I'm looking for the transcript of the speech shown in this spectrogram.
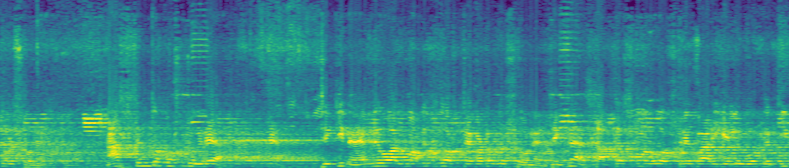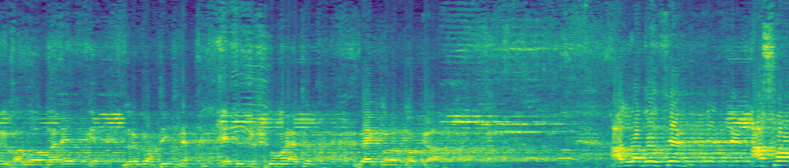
করে শোনেন। আসছেন তো কষ্ট করে? ঠিকই না, এমনি ওয়াজ মাকে তো দশ টাকাটা তো শোনেন, ঠিক না? সাতটার সময় ওয়াজ করে বাড়ি গেলে বলবে, কি ব্যাপার? ওয়াজ ঠিক না এই দুটো সময় এত ব্যয় করার দরকার। আল্লাহ বলছেন, আসো।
